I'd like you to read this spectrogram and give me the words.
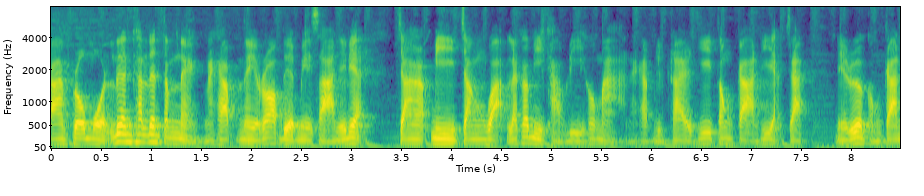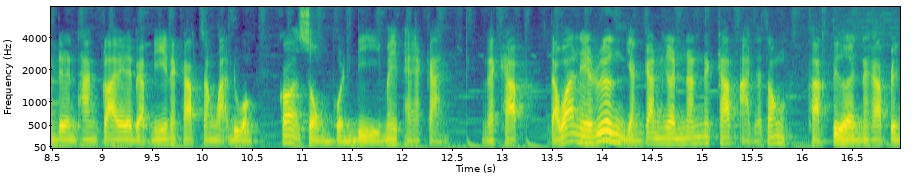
การโปรโมทเลื่อนขั้นเลื่อนตำแหน่งนะครับ ในรอบเดือนเมษายนนี้เนี่ย จะมีจังหวะและก็มีข่าวดีเข้ามานะครับหรือใครที่ต้องการที่อยากจะในเรื่องของการเดินทางไกลอะไรแบบนี้นะครับ จังหวะดวงก็ส่งผลดีไม่แพ้กันนะครับแต่ว่าในเรื่องอย่างการเงินนั้นนะครับอาจจะต้องฝากเตือนนะครับเป็น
